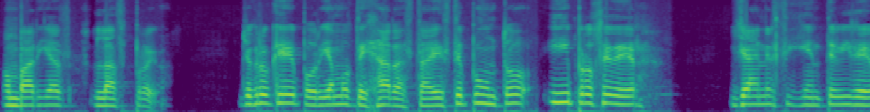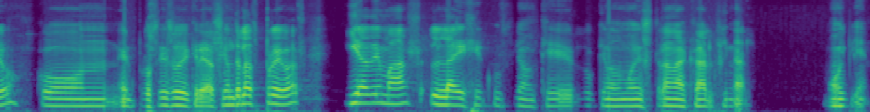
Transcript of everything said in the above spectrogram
Son varias las pruebas. Yo creo que podríamos dejar hasta este punto y proceder ya en el siguiente video con el proceso de creación de las pruebas y además la ejecución, que es lo que nos muestran acá al final. Muy bien.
